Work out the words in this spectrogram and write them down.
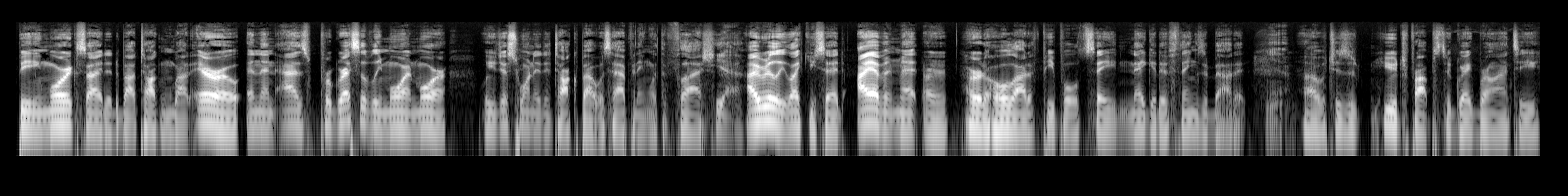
being more excited about talking about Arrow, and then as progressively more and more, we just wanted to talk about what's happening with the Flash. yeah, I really, like you said, I haven't met or heard a whole lot of people say negative things about it, yeah, uh, which is a huge props to Greg Berlanti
